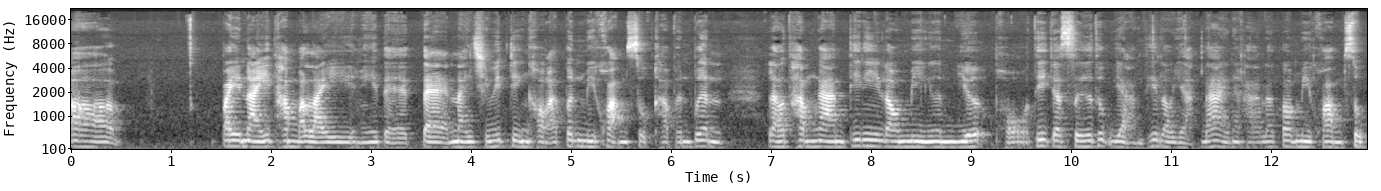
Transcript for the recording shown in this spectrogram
อไปไหนทำอะไรอย่างนี้แต่แต่ในชีวิตจริงของ Apple มีความสุขค่ะเพื่อนๆ เราทำงานที่นี่เรามีเงินเยอะพอที่จะซื้อทุกอย่างที่เราอยากได้นะคะ แล้วก็มีความสุข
